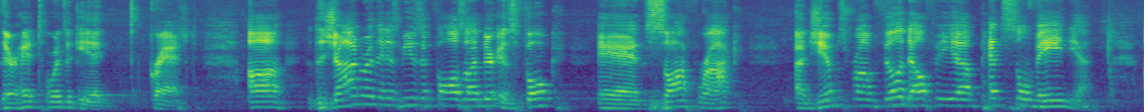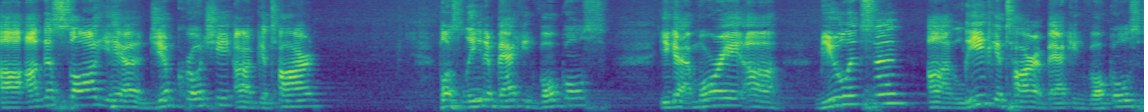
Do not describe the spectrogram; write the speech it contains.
They're heading towards a gig crashed. Uh, the genre that his music falls under is folk and soft rock. Uh, Jim's from Philadelphia, Pennsylvania. Uh, on this song, you have Jim Croce on guitar, plus lead and backing vocals. You got Maury uh, on lead guitar and backing vocals,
